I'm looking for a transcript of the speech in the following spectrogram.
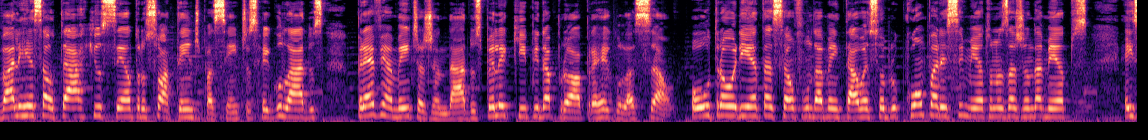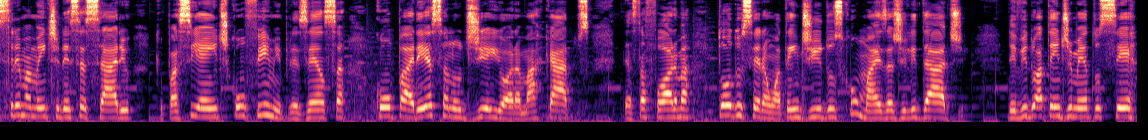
Vale ressaltar que o centro só atende pacientes regulados, previamente agendados pela equipe da própria regulação. Outra orientação fundamental é sobre o comparecimento nos agendamentos. É extremamente necessário que o paciente confirme presença, compareça no dia e hora marcados. Desta forma, todos serão atendidos com mais agilidade. Devido ao atendimento ser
